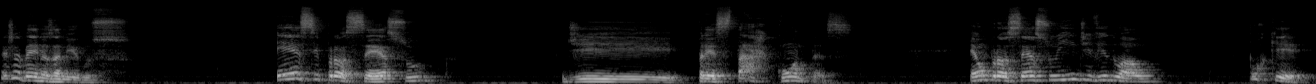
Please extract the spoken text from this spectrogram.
Veja bem, meus amigos, esse processo de prestar contas é um processo individual Por quê?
